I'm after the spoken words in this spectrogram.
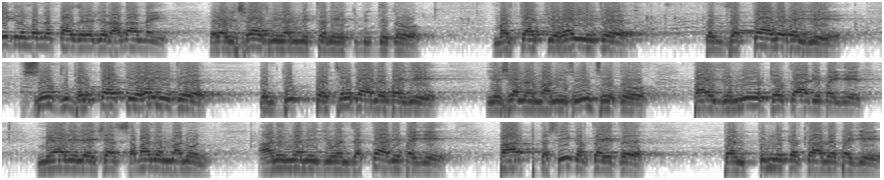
एक नंबरनं पास झाल्याच्या राहणार नाही एवढा विश्वास मी या निमित्ताने तुम्ही देतो. मरता केव्हाही येतं पण जगता आलं पाहिजे. सुख भोगता केव्हा येतं? पण दुःख पचवता आलं पाहिजे. यशानं माणूस उंच होतो. पाय जमिनीवर ठेवता आले पाहिजेत. मिळालेल्या यशात समाधान मानून आनंदाने जीवन जगता आले पाहिजे. पाप कसेही करता येतं पण पुण्य करता आलं पाहिजे.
